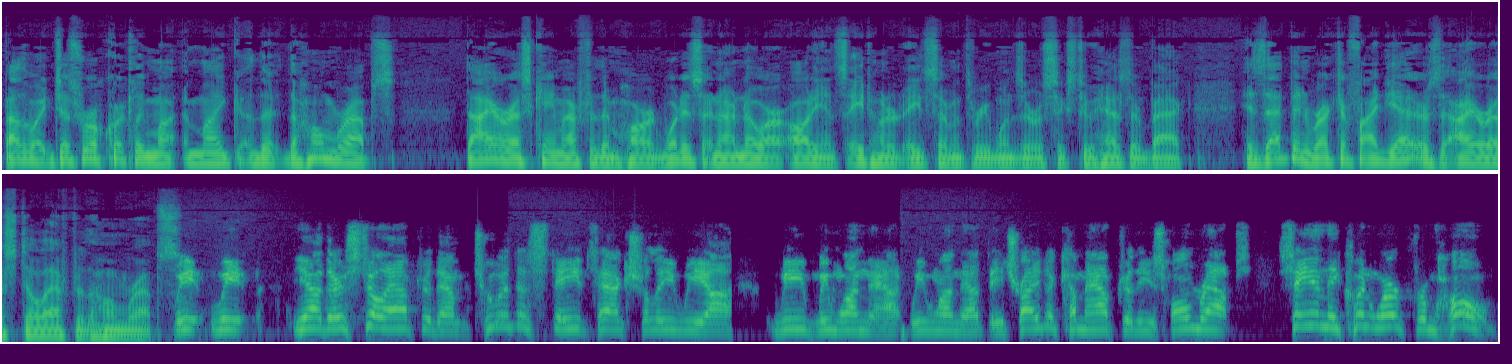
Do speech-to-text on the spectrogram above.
By the way, just real quickly, Mike, the, the home reps, the IRS came after them hard. What is, and I know our audience, 800 873 1062, has their back. Has that been rectified yet, or is the IRS still after the home reps? We, we, yeah, they're still after them. Two of the states actually, we, uh, we, we won that. We won that. They tried to come after these home reps, saying they couldn't work from home.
